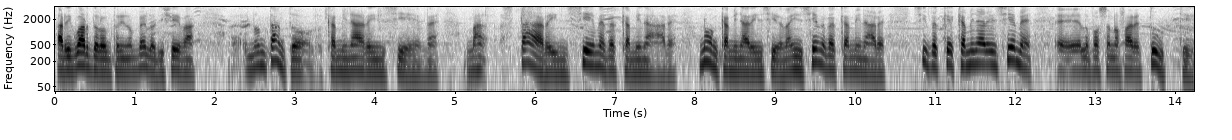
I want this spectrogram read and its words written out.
A riguardo l'Antonino Bello diceva non tanto camminare insieme, ma stare insieme per camminare, non camminare insieme, ma insieme per camminare. Sì, perché camminare insieme eh, lo possono fare tutti,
